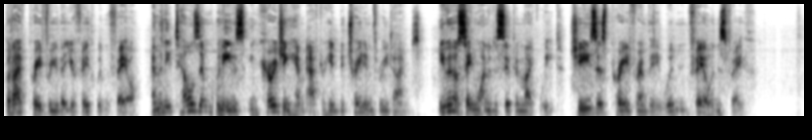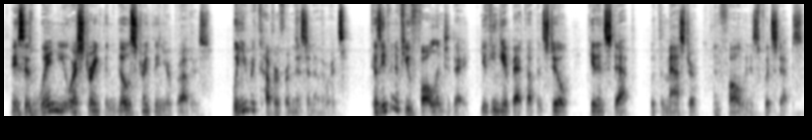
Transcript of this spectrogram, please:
but I've prayed for you that your faith wouldn't fail. And then he tells him when he was encouraging him after he had betrayed him three times, even though Satan wanted to sift him like wheat, Jesus prayed for him that he wouldn't fail in his faith. And he says, When you are strengthened, go strengthen your brothers. When you recover from this, in other words, because even if you've fallen today, you can get back up and still get in step with the Master and follow in his footsteps.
